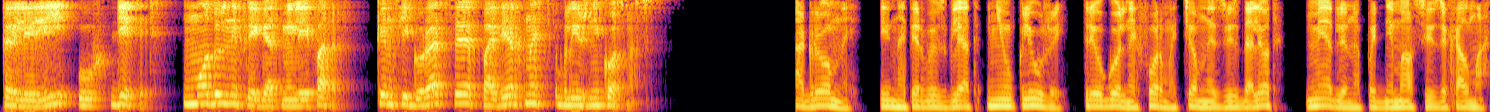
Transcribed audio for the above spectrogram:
Талили Ух-10. Модульный фрегат Мелиефатов. Конфигурация поверхность ближний космос. Огромный и, на первый взгляд, неуклюжий, треугольной формы темный звездолет медленно поднимался из-за холма.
